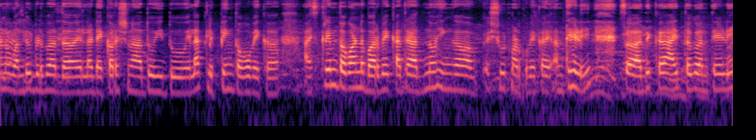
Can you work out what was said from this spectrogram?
ನಾನು ಒಂದು ಬಿಡಬಾರ್ದು ಎಲ್ಲ ಡೆಕೋರೇಷನ್ ಅದು ಇದು ಎಲ್ಲ ಕ್ಲಿಪ್ಪಿಂಗ್ ತೊಗೋಬೇಕು ಐಸ್ ಕ್ರೀಮ್ ತೊಗೊಂಡು ಬರಬೇಕಾದ್ರೆ ಅದನ್ನೂ ಹಿಂಗೆ ಶೂಟ್ ಮಾಡ್ಕೋಬೇಕು ಅಂಥೇಳಿ ಸೊ ಅದಕ್ಕೆ ಆಯ್ತು ತಗೋ ಅಂಥೇಳಿ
